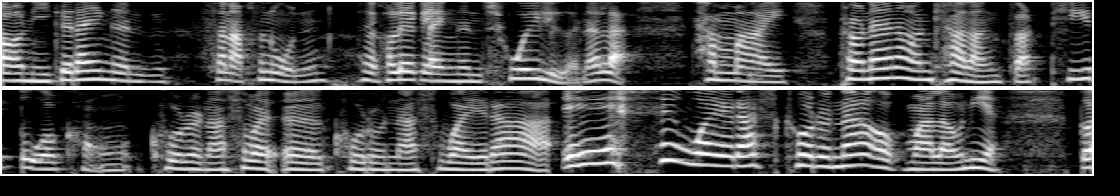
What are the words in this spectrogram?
ตอนนี้ก็ได้เงินสนับสนุนเขาเรียกอะไรเงินช่วยเหลือนั่นแหละทำไม เพราะแน่นอนค่ะหลังจากที่ตัวของโคโรนาไวเอ่อโคโรนาไวรัสเอ๊ไวรัสโคโรนาออกมาแล้วเนี่ย ก็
